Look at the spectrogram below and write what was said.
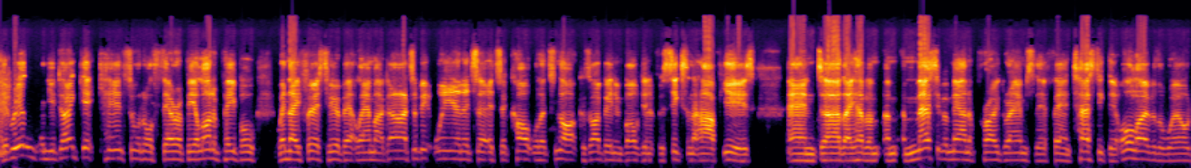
It really, and you don't get cancelled or therapy. A lot of people, when they first hear about Landmark, oh, it's a bit weird. It's a it's a cult. Well, it's not because I've been involved in it for six and a half years, and uh, they have a, a, a massive amount of programs. They're fantastic. They're all over the world,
